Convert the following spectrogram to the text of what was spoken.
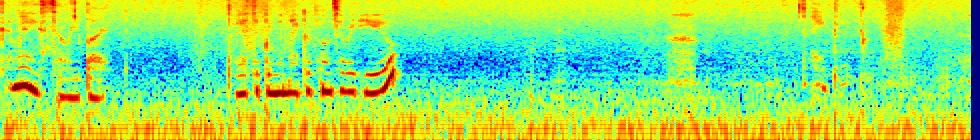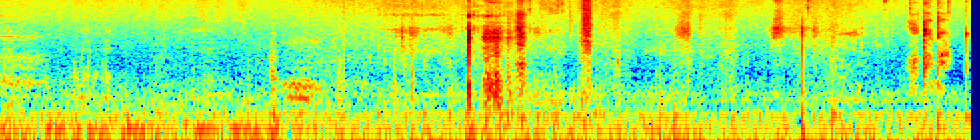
Come here, you silly butt. Do I have to bring the microphones over to you? Hey, baby. Here, come back.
